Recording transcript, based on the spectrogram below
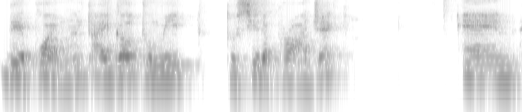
the appointment. I go to meet to see the project, and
